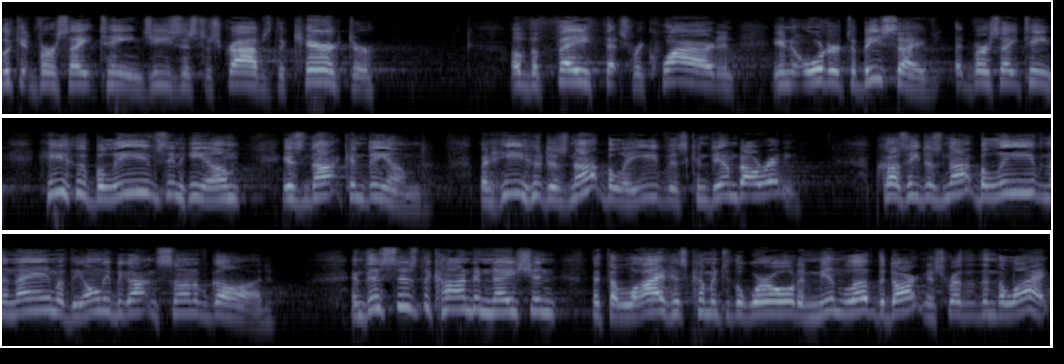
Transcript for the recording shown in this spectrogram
Look at verse 18. Jesus describes the character of the faith that's required in, in order to be saved. At verse 18, he who believes in him is not condemned, but he who does not believe is condemned already because he does not believe in the name of the only begotten Son of God. And this is the condemnation that the light has come into the world, and men love the darkness rather than the light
